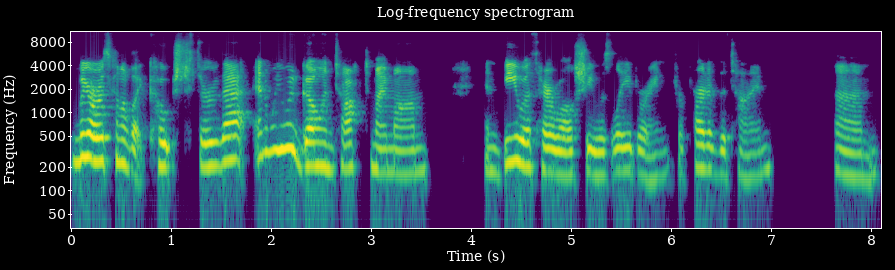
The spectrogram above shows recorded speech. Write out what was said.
we were always kind of like coached through that. And we would go and talk to my mom and be with her while she was laboring for part of the time. Um,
